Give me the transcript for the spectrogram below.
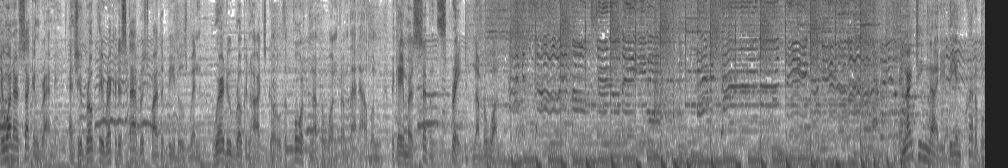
She won her second Grammy, and she broke the record established by the Beatles when Where Do Broken Hearts Go, the fourth number one from that album, became her seventh straight number one. 1990, the incredible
